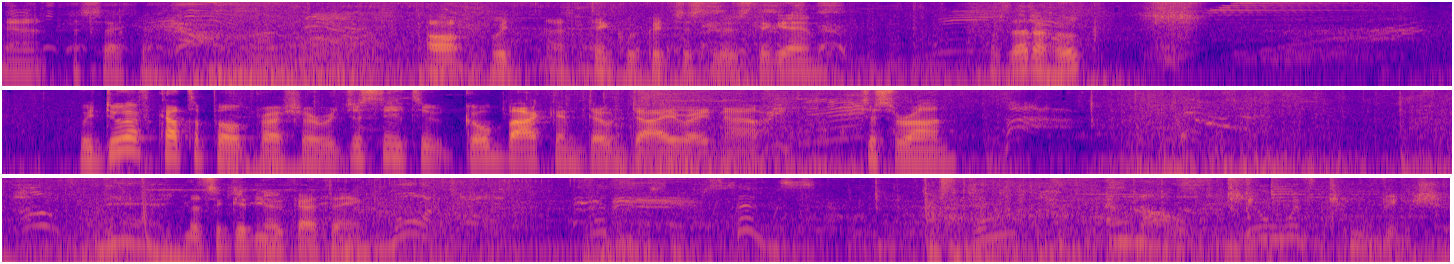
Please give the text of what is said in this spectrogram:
in a, a second. Oh, we, I think we could just lose the game. Was that a hook? We do have catapult pressure. We just need to go back and don't die right now. Just run. That's a good nuke, I think. Sense. Kill with conviction.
